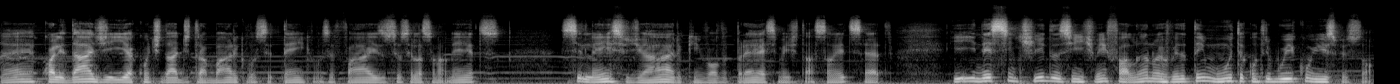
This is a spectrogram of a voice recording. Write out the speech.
né? qualidade e a quantidade de trabalho que você tem, que você faz, os seus relacionamentos, silêncio diário que envolve prece, meditação etc. E, e nesse sentido, assim, a gente vem falando, o Ayurveda tem muito a contribuir com isso, pessoal.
